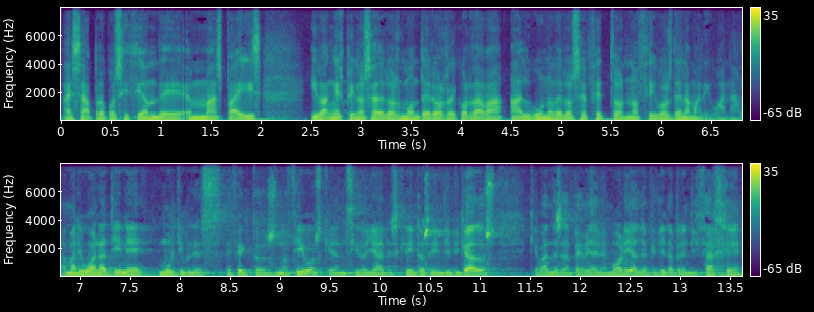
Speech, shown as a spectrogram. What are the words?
a esa proposición de más país Iván Espinosa de los Monteros recordaba algunos de los efectos nocivos de la marihuana. La marihuana tiene múltiples efectos nocivos que han sido ya descritos e identificados, que van desde la pérdida de memoria, el déficit de aprendizaje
